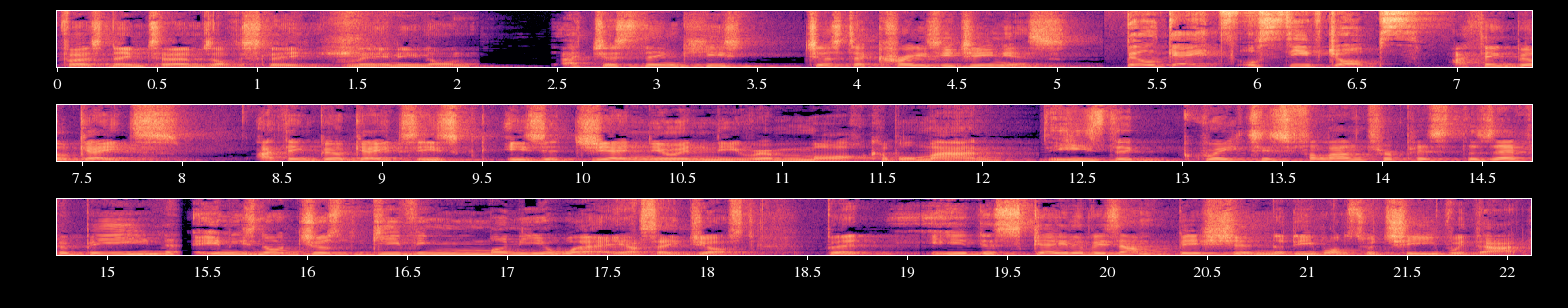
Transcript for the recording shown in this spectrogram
first name terms, obviously, me and Elon. I just think he's just a crazy genius. Bill Gates or Steve Jobs? I think Bill Gates. I think Bill Gates is is a genuinely remarkable man. He's the greatest philanthropist there's ever been, and he's not just giving money away. I say just, but he, the scale of his ambition that he wants to achieve with that.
